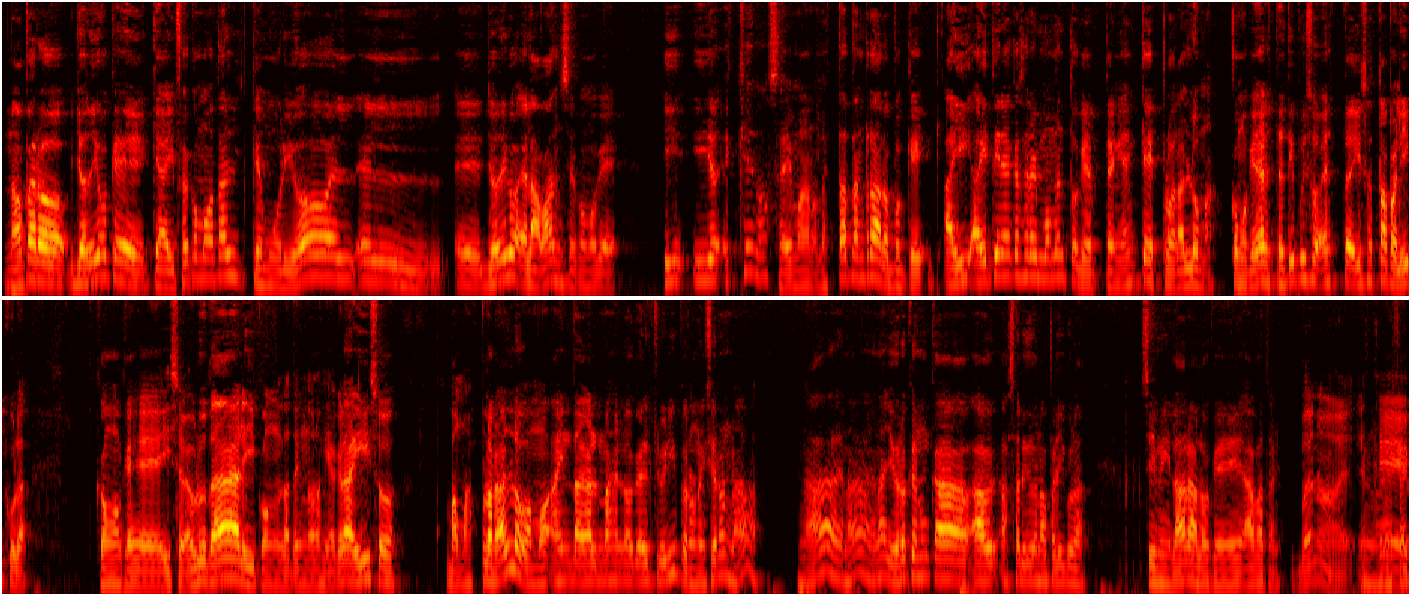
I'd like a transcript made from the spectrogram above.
No, pero yo digo que, que ahí fue como tal que murió el, el eh, yo digo el avance, como que y, y yo- es que no sé, mano, me está tan raro porque ahí ahí tenía que ser el momento que tenían que explorarlo más. Como que este tipo hizo este hizo esta película, como que y se ve brutal y con la tecnología que la hizo, vamos a explorarlo, vamos a indagar más en lo que es el 3D, pero no hicieron nada. Nada, de nada, de nada. Yo creo que nunca ha salido una película similar a lo que es Avatar. Bueno, es que,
